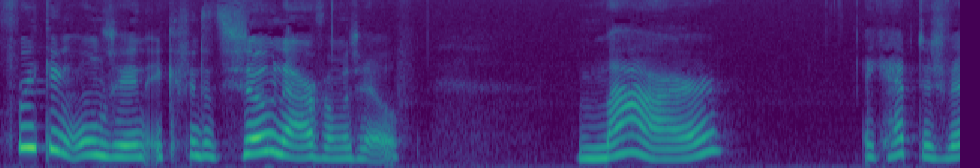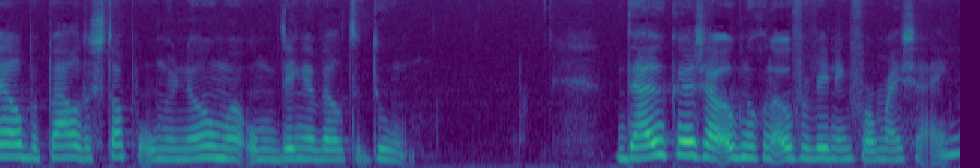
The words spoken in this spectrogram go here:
Freaking onzin. Ik vind het zo naar van mezelf. Maar ik heb dus wel bepaalde stappen ondernomen om dingen wel te doen. Duiken zou ook nog een overwinning voor mij zijn.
